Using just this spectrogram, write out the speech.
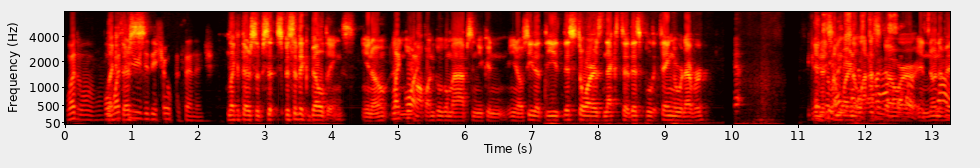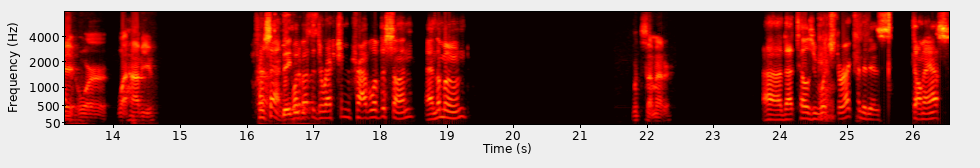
What Like what if there's- scenery did they show percentage? like if there's specific buildings, you know, Like and you what? hop on Google Maps and you can, you know, see that the this store is next to this thing or whatever, You can and it's somewhere in Alaska or in Nunavut sun. or what have you. Percent. They What about the direction of travel of the sun and the moon? What does that matter? Uh, that tells you which direction it is, dumbass.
